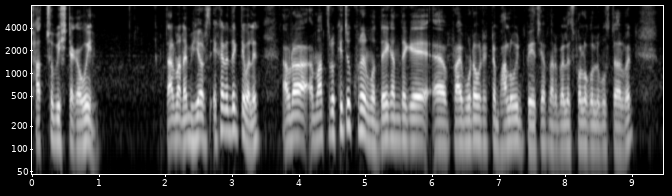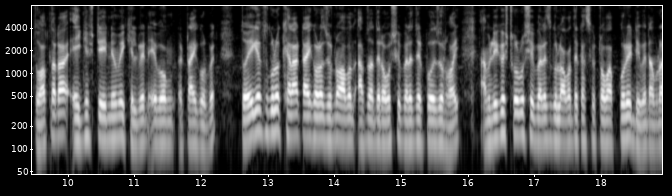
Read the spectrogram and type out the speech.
সাতশো বিশ টাকা উইন তার মানে ভিউয়ার্স এখানে দেখতে পেলেন, আমরা মাত্র কিছুক্ষণের মধ্যে এখান থেকে প্রায় মোটামুটি একটা ভালো উইন পেয়েছি, আপনারা ব্যালেন্স ফলো করলে বুঝতে পারবেন। তো আপনারা এই গেমসটি এই নিয়মেই খেলবেন এবং ট্রাই করবেন। তো এই গেমসগুলো খেলা ট্রাই করার জন্য আপনাদের অবশ্যই ব্যালেন্সের প্রয়োজন হয়। আমি রিকোয়েস্ট করব সেই ব্যালেন্সগুলো আমাদের কাছে টপ আপ করে নেবেন। আমরা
